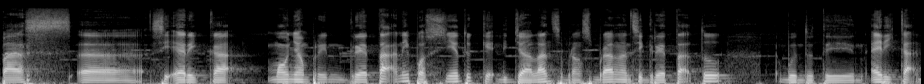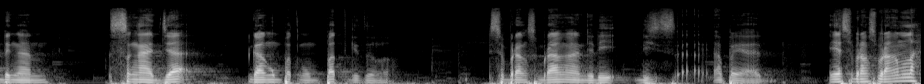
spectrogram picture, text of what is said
pas eh, si Erika mau nyamperin Greta nih posisinya tuh kayak di jalan seberang-seberangan. Si Greta tuh buntutin Erika dengan sengaja gak ngumpet-ngumpet gitu loh. Seberang-seberangan jadi di apa ya ya seberang-seberangan lah.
